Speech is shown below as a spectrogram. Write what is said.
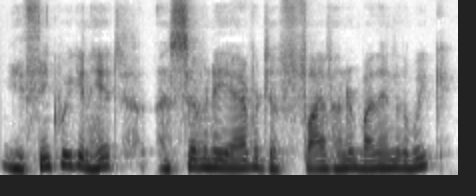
You think we can hit a seven day average of 500 by the end of the week?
